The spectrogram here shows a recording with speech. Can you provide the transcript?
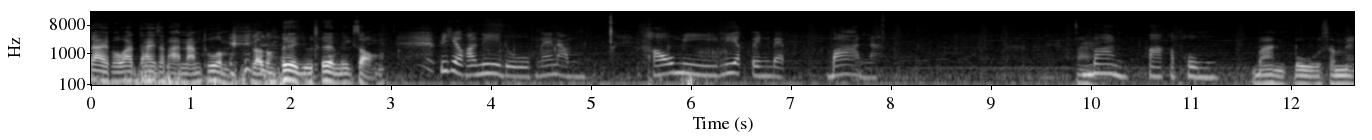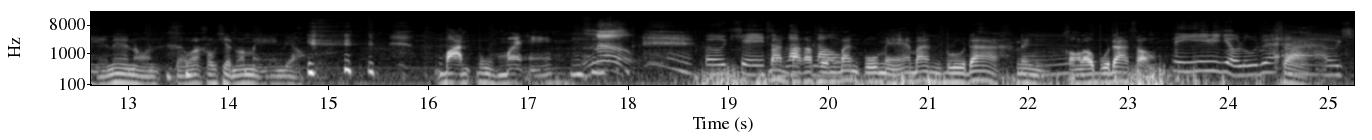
ใช่เพราะว่าใต้สะพานน้ำท่วม เราต้องเลื่อยยูเทิร์นมาอีกสองพี่เขียวเขานี่ดูแนะนำเขามีเรียกเป็นแบบบ้านนะ บ้านปลากระพง บ้านปูสมแหมแน่นอน แต่ว่าเขาเขียนว่าแหมอย่างเดียว บ้านปูแหมโอเคบ้านสำหปรัลาบกระพเรา งบ้านปูแหมบ้านบลูด้าหนึ่งอืม ของเราบูด้าสอง นี่พี่เขียวรู้ด้วยใช่ อ่าโอเค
